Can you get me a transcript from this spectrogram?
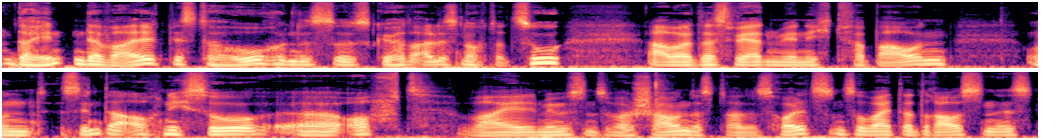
da hinten der Wald bis da hoch und das, das gehört alles noch dazu. Aber das werden wir nicht verbauen und sind da auch nicht so äh, oft, weil wir müssen zwar schauen, dass da das Holz und so weiter draußen ist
